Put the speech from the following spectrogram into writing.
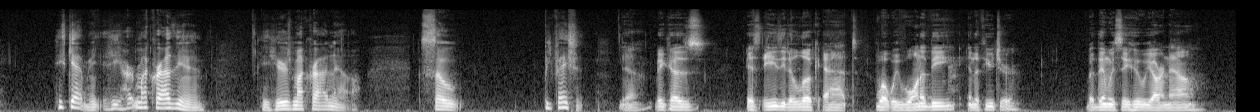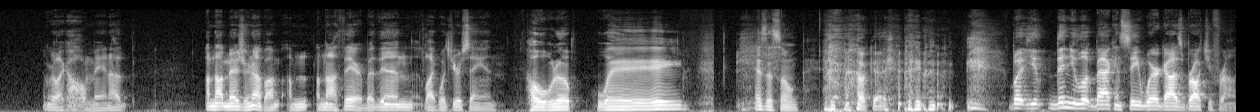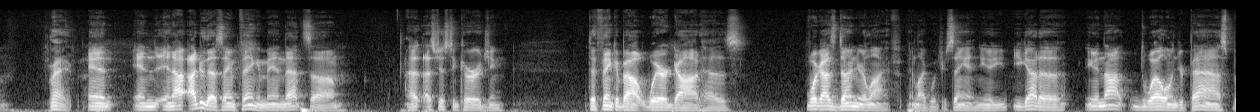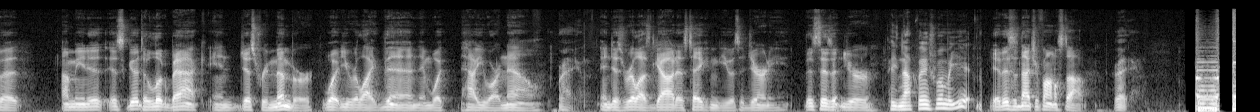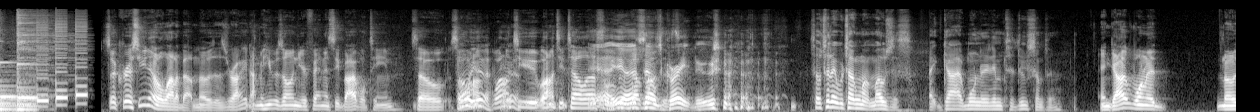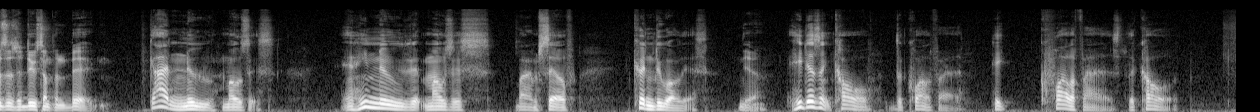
He's got me. He heard my cry then. He hears my cry now. So be patient. Yeah. Because it's easy to look at what we want to be in the future, but then we see who we are now, and we're like, "Oh man, I, I'm not measuring up. I'm, I'm, I'm not there." But then, like what you're saying, Hold up, wait. That's a song. okay. but you then you look back and see where God's brought you from. Right. and and and I, I do that same thing and man that's um that, that's just encouraging to think about where god has what god's done in your life and like what you're saying you know you, you gotta you know not dwell on your past but i mean it, it's good to look back and just remember what you were like then and what how you are now Right. and just realize god is taking you as a journey this isn't your He's not finished with me yet. yeah this is not your final stop Right. So, Chris, you know a lot about Moses, right? I mean, he was on your fantasy Bible team. So, so Oh, why, don't, yeah, why don't yeah. you why don't you tell us? Yeah, little yeah, bit that about sounds Moses? great, dude. so today we're talking about Moses. Like God wanted him to do something. And God wanted Moses to do something big. God knew Moses. And he knew that Moses by himself couldn't do all this. Yeah, He doesn't call the qualified. He qualifies the called.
